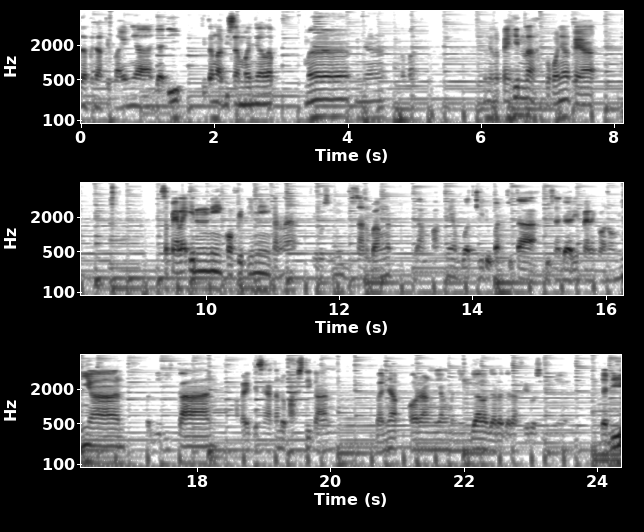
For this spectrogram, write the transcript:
dan penyakit lainnya. Jadi kita nggak bisa menyelep me, menye, apa, menyelepehin lah. Pokoknya kayak sepelein nih COVID ini karena virus ini besar banget dampaknya buat kehidupan kita bisa dari perekonomian, pendidikan, apalagi kesehatan udah pasti kan banyak orang yang meninggal gara-gara virus ini. Jadi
